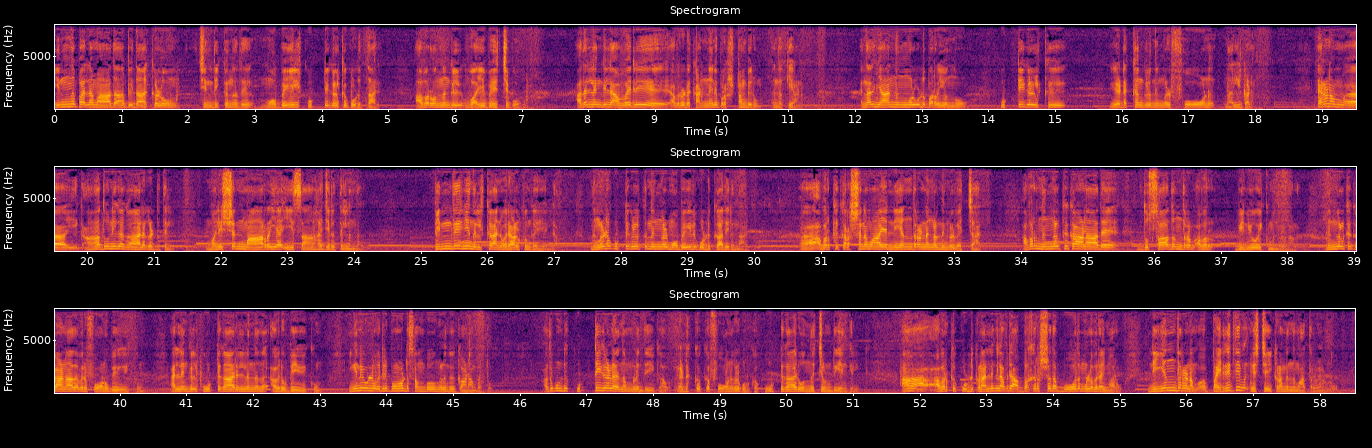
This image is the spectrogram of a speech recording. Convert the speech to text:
ഇന്ന് പല മാതാപിതാക്കളും ചിന്തിക്കുന്നത് മൊബൈൽ കുട്ടികൾക്ക് കൊടുത്താൽ അവർ ഒന്നെങ്കിൽ വഴിപേച്ച് പോകും. അതല്ലെങ്കിൽ അവർ അവരുടെ കണ്ണിന് പ്രശ്നം വരും എന്നൊക്കെയാണ്. എന്നാൽ ഞാൻ നിങ്ങളോട് പറയുന്നു കുട്ടികൾക്ക് ഇടക്കെങ്കിലും നിങ്ങൾ ഫോണ് നൽകണം. കാരണം ആധുനിക കാലഘട്ടത്തിൽ മനുഷ്യൻ മാറിയ ഈ സാഹചര്യത്തിൽ നിന്ന് പിന്തിരിഞ്ഞ് നിൽക്കാൻ ഒരാൾക്കും കഴിയില്ല. നിങ്ങളുടെ കുട്ടികൾക്ക് നിങ്ങൾ മൊബൈൽ കൊടുക്കാതിരുന്നാൽ അവർക്ക് കർശനമായ നിയന്ത്രണങ്ങൾ നിങ്ങൾ വെച്ചാൽ അവർ നിങ്ങൾക്ക് കാണാതെ ദുസ്വാതന്ത്ര്യം അവർ വിനിയോഗിക്കുമെന്നുള്ളതാണ്. നിങ്ങൾക്ക് കാണാതെ അവർ ഫോൺ ഉപയോഗിക്കും അല്ലെങ്കിൽ കൂട്ടുകാരിൽ നിന്ന് അവർ ഉപയോഗിക്കും. ഇങ്ങനെയുള്ള ഒരുപാട് സംഭവങ്ങൾ നിങ്ങൾക്ക് കാണാൻ പറ്റും. അതുകൊണ്ട് കുട്ടികളെ നമ്മൾ എന്ത് ചെയ്യുക? ഇടയ്ക്കൊക്കെ ഫോണുകൾ കൊടുക്കുക. കൂട്ടുകാർ ആ അവർക്ക് കൊടുക്കണം. അല്ലെങ്കിൽ അവർ അപകർഷത ബോധമുള്ളവരായി മാറും. നിയന്ത്രണം പരിധി നിശ്ചയിക്കണമെന്ന് മാത്രമേ ഉള്ളൂ.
